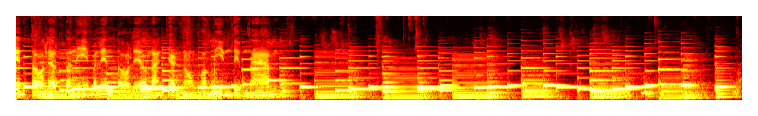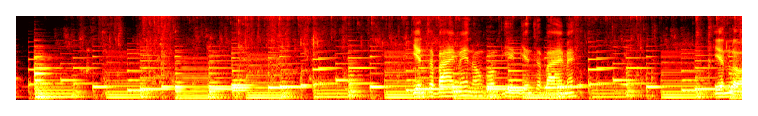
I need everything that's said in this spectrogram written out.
เล่นต่อแล้วตอนนี้มาเล่นต่อแล้วหลังจากน้องพร้อมพิมพ์ดื่มน้ำเย็นสบายไหมน้องพร้อมพิมพ์เย็นสบายไหมเย็นเหรอ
